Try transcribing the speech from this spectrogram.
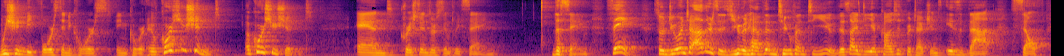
We shouldn't be forced into coerce in coerce. Of course you shouldn't. Of course you shouldn't. And Christians are simply saying, the same thing. So do unto others as you would have them do unto you. This idea of conscience protections is that self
